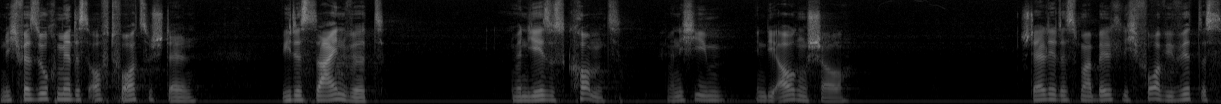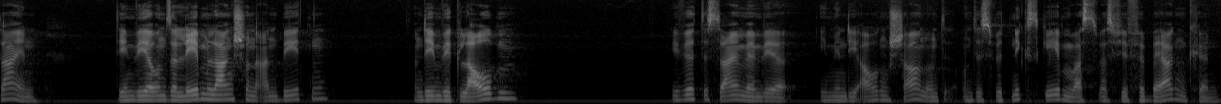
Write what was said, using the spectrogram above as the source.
Und ich versuche mir das oft vorzustellen, wie das sein wird, wenn Jesus kommt, wenn ich ihm in die Augen schaue. Stell dir das mal bildlich vor, wie wird es sein, dem wir unser Leben lang schon anbeten, an dem wir glauben? Wie wird es sein, wenn wir ihm in die Augen schauen und, und es wird nichts geben, was, was wir verbergen können.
